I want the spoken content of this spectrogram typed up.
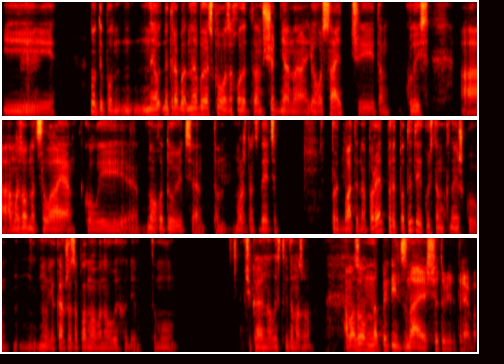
і ну, типу, не, не треба не обов'язково заходити там щодня на його сайт чи там кудись. А Амазон надсилає, коли ну, готуються, там можна, здається, придбати наперед, передплатити якусь там книжку, ну, яка вже запланована у виході. Тому чекаю на лист від Амазон. Амазон наперед знає, що тобі треба.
